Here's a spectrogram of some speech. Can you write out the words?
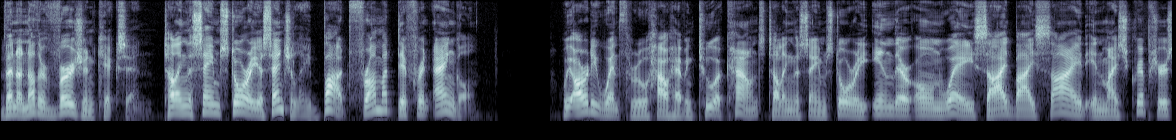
Then another version kicks in, telling the same story essentially, but from a different angle. We already went through how having two accounts telling the same story in their own way, side by side in my scriptures,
